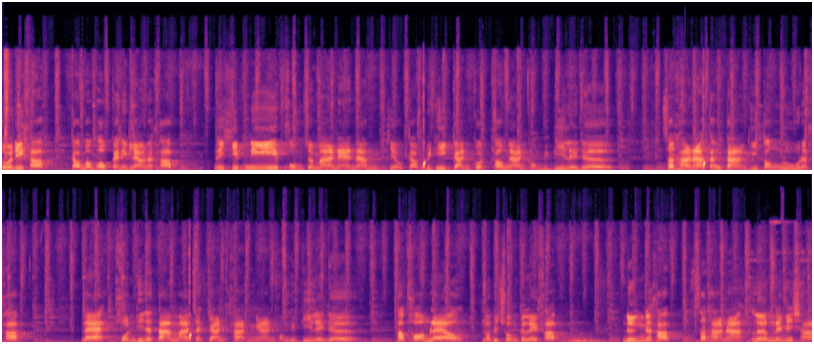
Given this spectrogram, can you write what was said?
สวัสดีครับ กลับมาพบกันอีกแล้วนะครับ ในคลิปนี้ผมจะมาแนะนำเกี่ยวกับวิธีการกดเข้างานของพี่ๆไรเดอร์สถานะต่างๆที่ต้องรู้นะครับ และผลที่จะตามมาจากการขาดงานของพี่ๆไรเดอร์ ถ้าพร้อมแล้วเราไปชมกันเลยครับ 1. นะครับสถานะเริ่มในไม่ช้า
